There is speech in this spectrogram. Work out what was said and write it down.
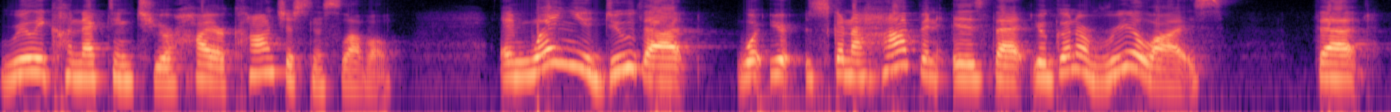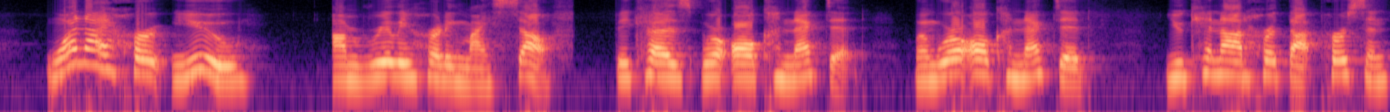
really connecting to your higher consciousness level. And when you do that, what is going to happen is that you're going to realize that When I hurt you, I'm really hurting myself because we're all connected. When we're all connected, you cannot hurt that person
